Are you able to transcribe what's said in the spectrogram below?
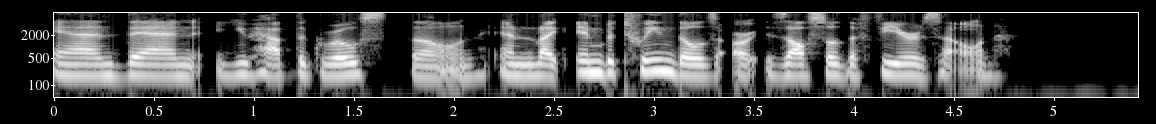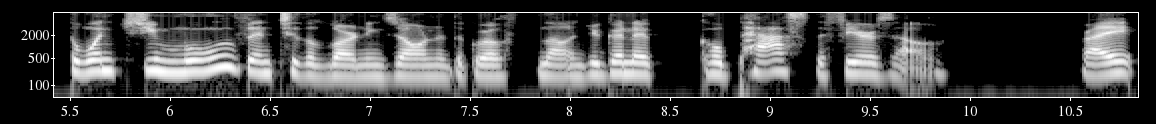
and then you have the growth zone. And like in between those are, is also the fear zone. So once you move into the learning zone and the growth zone, you're going to go past the fear zone, right?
